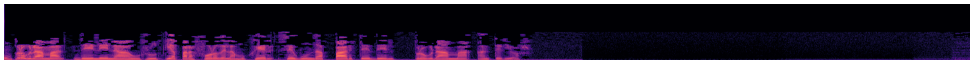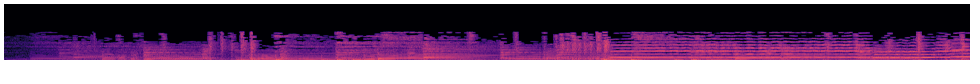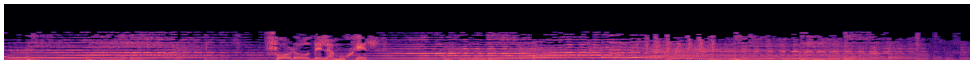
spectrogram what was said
un programa de Elena Urrutia para Foro de la Mujer, segunda parte del programa anterior. Foro de la Mujer.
